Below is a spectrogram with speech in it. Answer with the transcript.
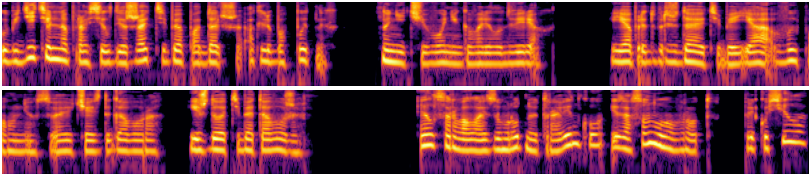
убедительно просил держать тебя подальше от любопытных, но ничего не говорил о дверях. Я предупреждаю тебя, я выполню свою часть договора и жду от тебя того же. Эл сорвала изумрудную травинку и засунула в рот. Прикусила,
